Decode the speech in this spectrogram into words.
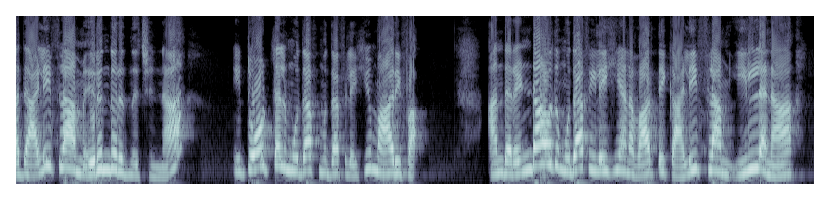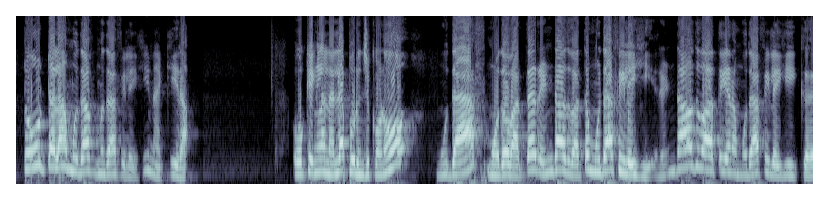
அது அலிஃப்லாம் இருந்திருந்துச்சுன்னா டோட்டல் முதாஃப் முதாஃப் இலகியும் மாரிஃபா. அந்த ரெண்டாவது முதாஃப் இலகியான வார்த்தைக்கு அலிஃப்லாம் இல்லைன்னா டோட்டலா முதாஃப் முதாஃப் இலகி நக்கீரா. ஓகேங்களா? நல்லா புரிஞ்சுக்கணும். முதாஃப் முத வார்த்தை ரெண்டாவது வார்த்தை முதாஃப் இலகி ரெண்டாவது வார்த்தையான முதாஃப் இலகிக்கு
